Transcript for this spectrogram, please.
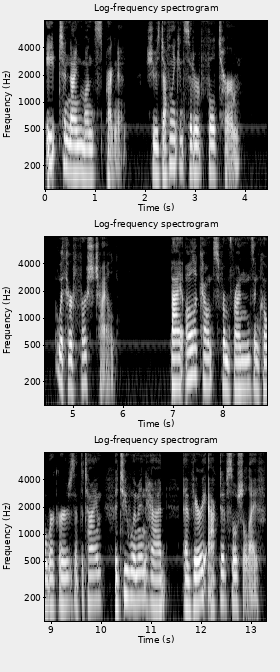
eight to nine months pregnant. She was definitely considered full term with her first child. By all accounts from friends and coworkers at the time, the two women had a very active social life.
